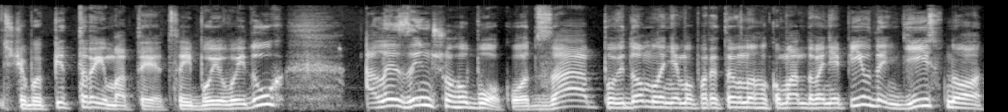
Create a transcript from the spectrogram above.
щоб підтримати цей бойовий дух. Але з іншого боку, от за повідомленням оперативного командування Південь, дійсно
